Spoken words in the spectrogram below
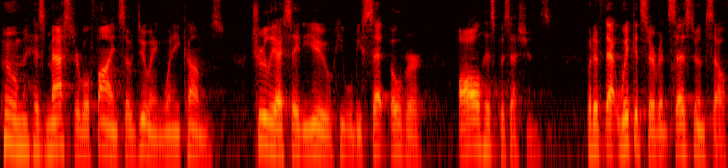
whom his master will find so doing when he comes. Truly I say to you, he will be set over all his possessions. But if that wicked servant says to himself,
